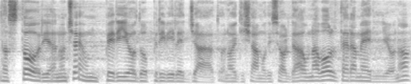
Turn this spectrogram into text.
la storia non c'è un periodo privilegiato, noi diciamo di solito, ah una volta era meglio, no?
